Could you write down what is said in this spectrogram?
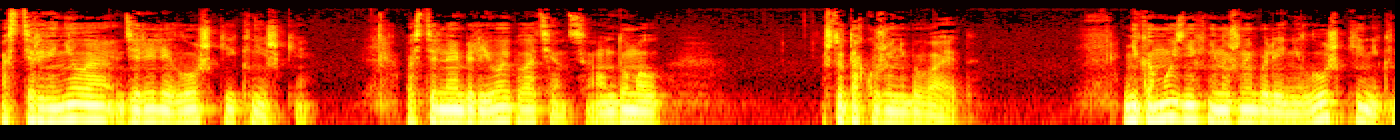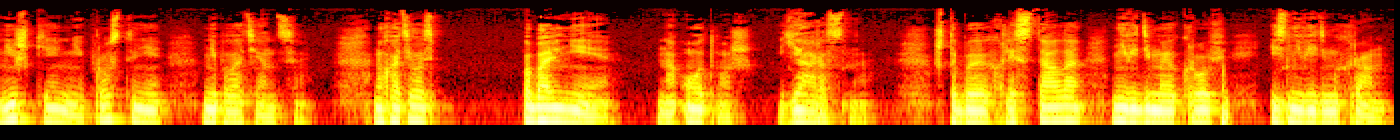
Остервенело делили ложки и книжки. Постельное белье и полотенце. Он думал, что так уже не бывает. Никому из них не нужны были ни ложки, ни книжки, ни простыни, ни полотенца. Но хотелось побольнее, наотмашь, яростно, чтобы хлестала невидимая кровь из невидимых ран.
